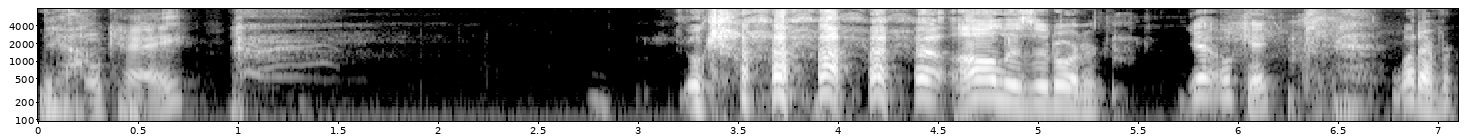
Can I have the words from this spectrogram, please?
Yeah. Okay. Okay. All is in order. Yeah, okay. Whatever.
